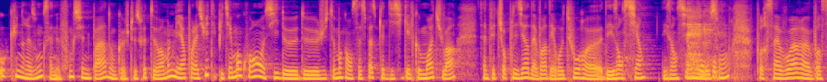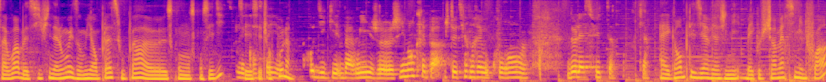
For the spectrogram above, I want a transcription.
aucune raison que ça ne fonctionne pas. Donc je te souhaite vraiment le meilleur pour la suite et puis tiens-moi au courant aussi de, de justement comment ça se passe peut-être d'ici quelques mois, tu vois. Ça me fait toujours plaisir d'avoir des retours des anciens des anciennes leçons pour savoir euh, pour savoir bah, si finalement ils ont mis en place ou pas euh, ce qu'on ce qu'on s'est dit. C'est toujours cool. Prodigué. Bah oui, je j'y manquerai pas. Je te tiendrai au courant euh, de la suite. En tout cas. Avec grand plaisir, Virginie. Bah écoute, je te remercie mille fois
